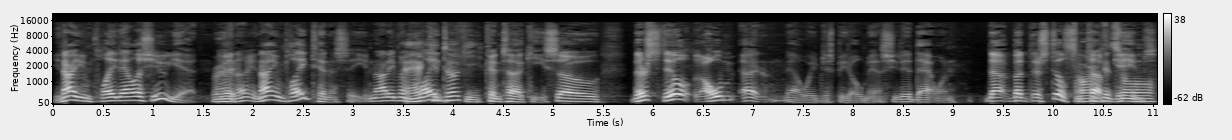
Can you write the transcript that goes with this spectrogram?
You're not even played LSU yet. You know, you're not even played Tennessee. You've not even At played Kentucky. Kentucky. So there's still old. Uh, no, we just beat Ole Miss. You did that one. But there's still some Arkansas, tough games.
